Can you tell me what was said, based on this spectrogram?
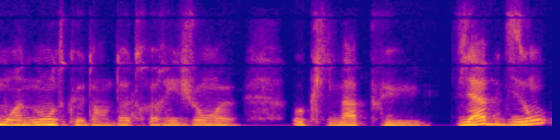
moins de monde que dans d'autres régions euh, au climat plus viable, disons.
